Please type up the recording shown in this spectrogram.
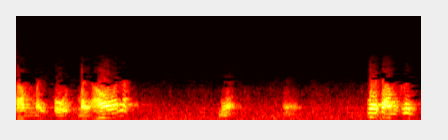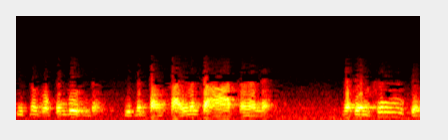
ทำไม่พูดไม่เอาละเนี่ยเมื่อทำขึ้นจิตมันก็เป็นบุญเลยจิตมันต่างใสมันสะอาดเท่านั้นแหละจะเป็นขึ้นเปลี่ยน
